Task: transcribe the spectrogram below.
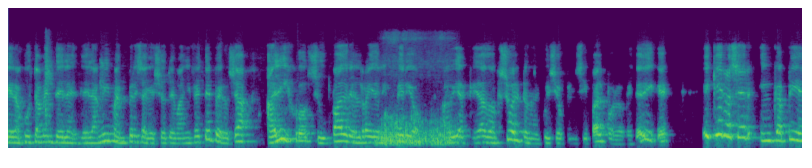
que era justamente de la misma empresa que yo te manifesté, pero ya al hijo, su padre, el rey del imperio, había quedado absuelto en el juicio principal, por lo que te dije. Y quiero hacer hincapié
